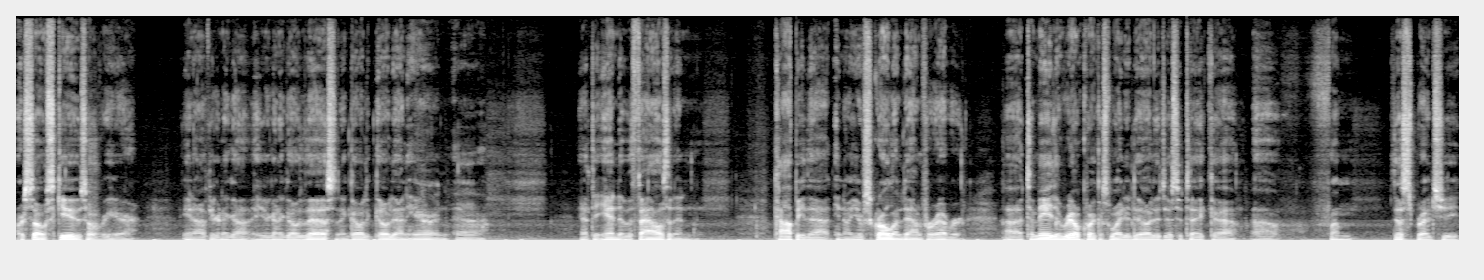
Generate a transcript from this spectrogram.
or so SKUs over here, you know if you're gonna go you're gonna go this and then go go down here and uh, at the end of a thousand and copy that. You know you're scrolling down forever. Uh, to me, the real quickest way to do it is just to take uh, uh, from this spreadsheet,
